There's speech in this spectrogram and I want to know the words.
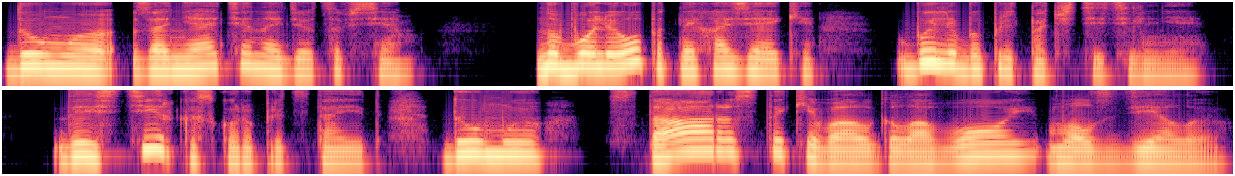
Думаю, занятие найдется всем. Но более опытные хозяйки были бы предпочтительнее. Да и стирка скоро предстоит. Думаю, староста кивал головой, мол, сделаю.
